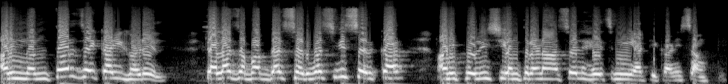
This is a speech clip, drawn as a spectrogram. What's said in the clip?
आणि नंतर जे काही घडेल त्याला जबाबदार सर्वस्वी सरकार आणि पोलीस यंत्रणा असेल हेच मी या ठिकाणी सांगते.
